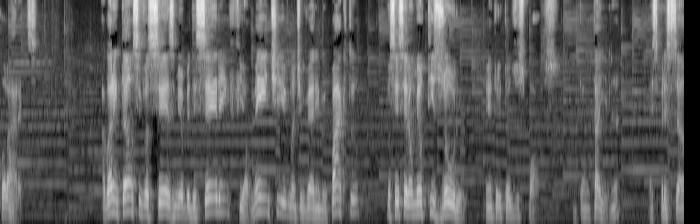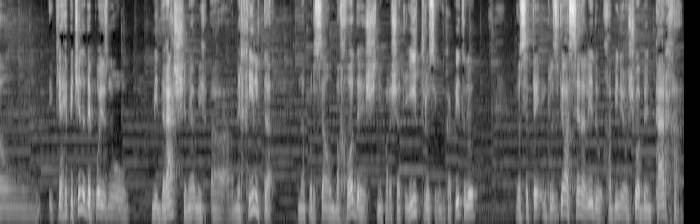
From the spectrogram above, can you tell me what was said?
kolaretz. Agora então, se vocês me obedecerem fielmente, mantiverem meu pacto, vocês serão meu tesouro entre todos os povos. Então tá aí, né? A expressão que é repetida depois no Midrash, né? a Mechilta, na porção Bachodesh, no Parashat Yitro, segundo capítulo. Você tem, inclusive tem uma cena ali do Rabino Yoshua ben Karha,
